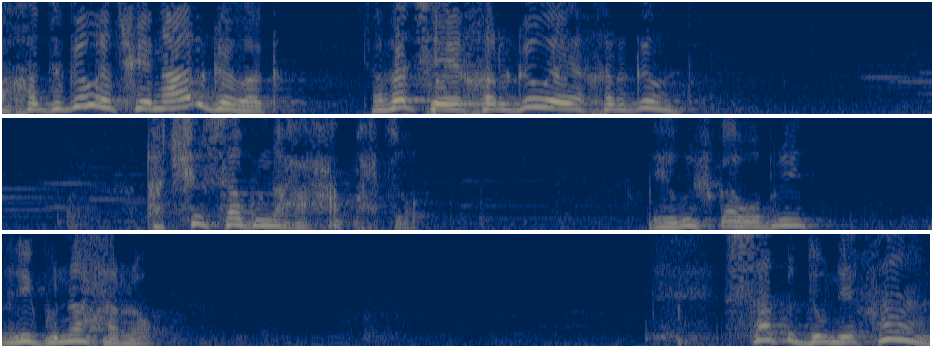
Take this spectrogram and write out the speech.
ахаҵгылацәа ианааргалак абас еихаргыла еихаргыла ачы сагәнаҳа ҳақәҳҵо еилышәкаау абри ари гәнаҳароуп саб дунеихаан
